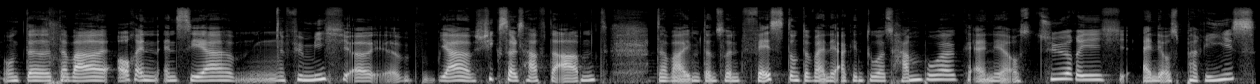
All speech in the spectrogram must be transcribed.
Und äh, da war auch ein, ein sehr mm, für mich äh, ja schicksalshafter Abend. Da war eben dann so ein Fest und da war eine Agentur aus Hamburg, eine aus Zürich, eine aus Paris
